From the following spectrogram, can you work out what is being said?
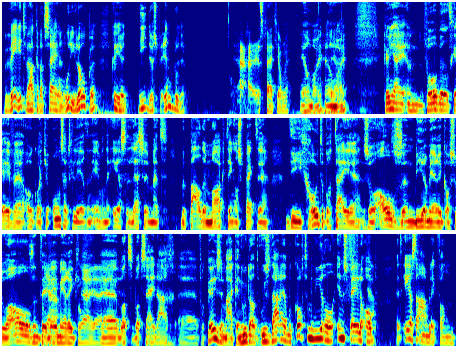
weet, welke dat zijn en hoe die lopen, kun je die dus beïnvloeden. Ja, dat is vet, jongen. Heel mooi, heel Ja. mooi. Kun jij een voorbeeld geven, ook wat je ons hebt geleerd in een van de eerste lessen met bepaalde marketingaspecten die grote partijen, zoals een biermerk of zoals een tv-merk, Ja, ja, eh, wat, wat zij daar eh, voor keuze maken en hoe, dat, hoe ze daar op een korte manier al inspelen op het eerste aanblik van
